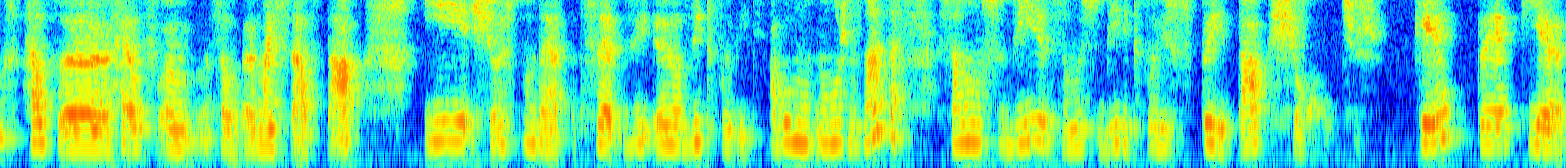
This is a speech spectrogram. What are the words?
Help, е, help ем, е, myself, так? І що респондер це е, відповідь. Або можна, знаєте, самому собі, самому собі відповісти так, що Ке те quieres?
